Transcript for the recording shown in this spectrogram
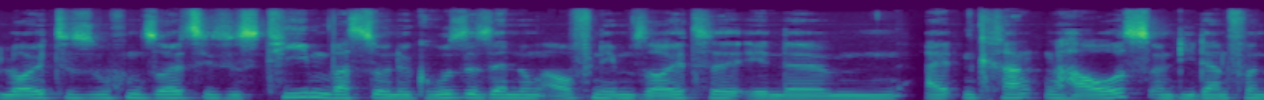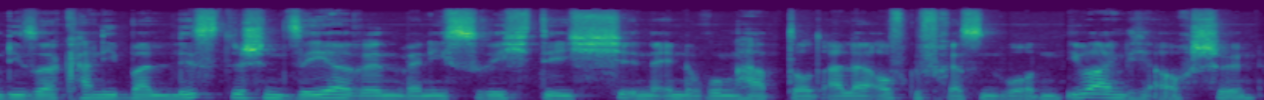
Leute suchen sollst, dieses Team, was so eine Gruselsendung aufnehmen sollte in einem alten Krankenhaus und die dann von dieser kannibalistischen Seherin, wenn ich es richtig in Erinnerung habe, dort alle aufgefressen wurden. Die war eigentlich auch schön.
